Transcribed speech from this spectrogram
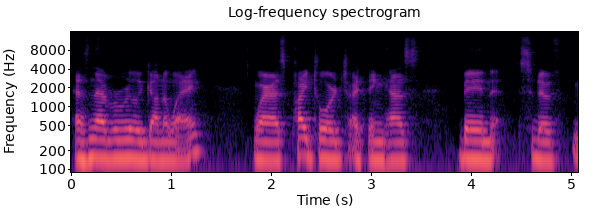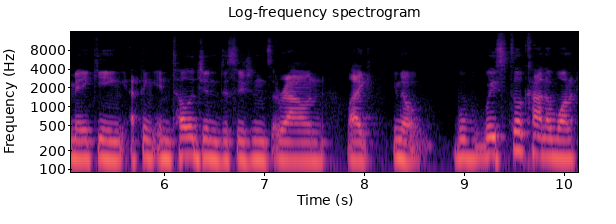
has never really gone away. Whereas PyTorch, I think, has been sort of making, I think, intelligent decisions around like, you know, we still kind of want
